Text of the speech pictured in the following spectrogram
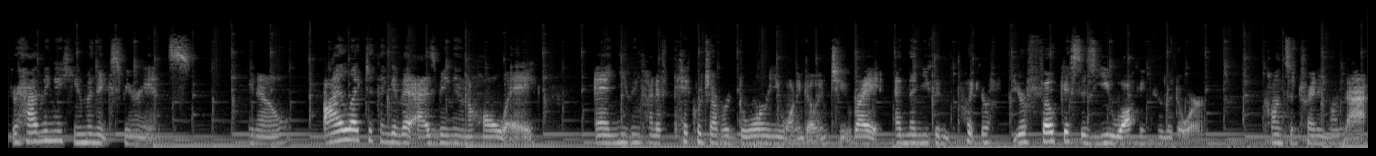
You're having a human experience. You know, I like to think of it as being in a hallway and you can kind of pick whichever door you want to go into, right? And then you can put your your focus is you walking through the door, concentrating on that.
